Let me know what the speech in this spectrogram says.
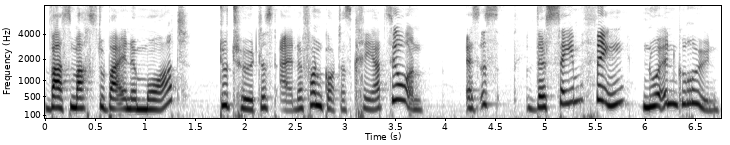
was machst du bei einem Mord? Du tötest eine von Gottes Kreation. Es ist the same thing, nur in grün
